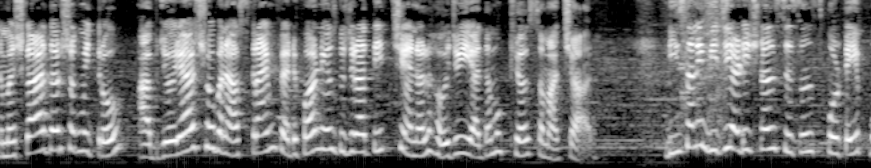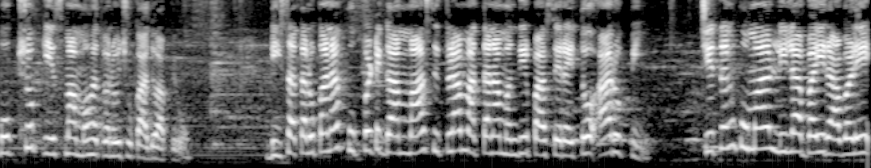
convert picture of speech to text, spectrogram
નમસ્કાર દર્શક મિત્રો, આપ જોઈ રહ્યા છો Banas crime twenty news Gujarati channel. હવે જોઈએ યાદના મુખ્ય સમાચાર. ડીસાની બીજી એડિશનલ સેશન્સ કોર્ટે પોક્સો કેસમાં મહત્વનો ચુકાદો આપ્યો. ડીસા તાલુકાના કુપટ ગામમાં શીતળા માતાના મંદિર પાસે રહેતો આરોપી ચેતનકુમાર લીલાભાઈ રાવળે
